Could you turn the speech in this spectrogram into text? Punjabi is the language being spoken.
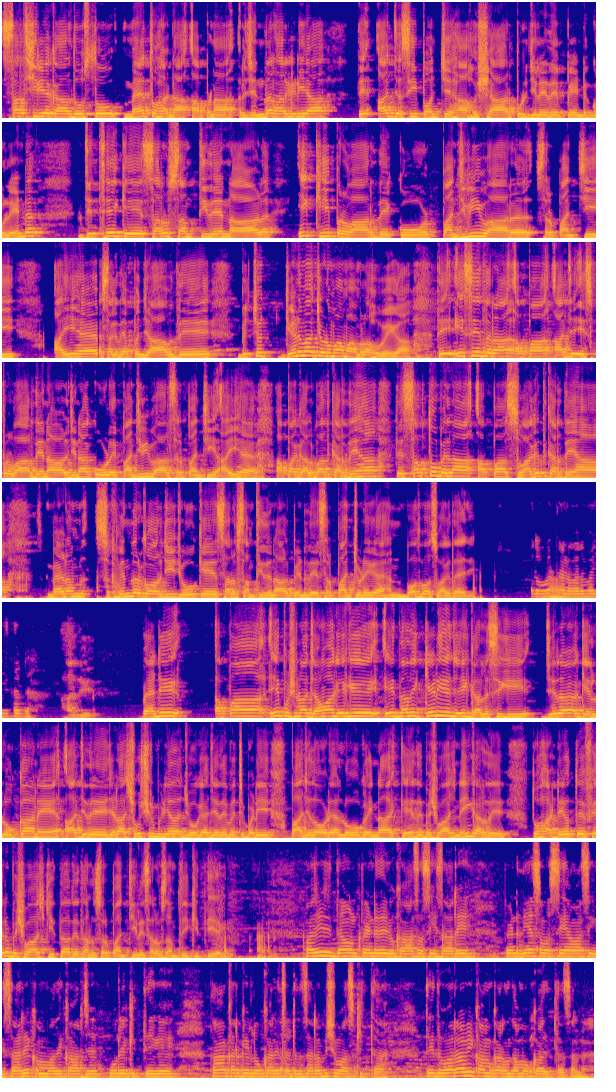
ਸਤਿ ਸ਼੍ਰੀ ਅਕਾਲ ਦੋਸਤੋ, ਮੈਂ ਤੁਹਾਡਾ ਆਪਣਾ ਰਜਿੰਦਰ ਹਰਗੜੀਆ ਤੇ ਅੱਜ ਅਸੀਂ ਪਹੁੰਚੇ ਹਾਂ ਹੁਸ਼ਿਆਰਪੁਰ ਜ਼ਿਲ੍ਹੇ ਦੇ ਪਿੰਡ ਗੁਲਿੰਡ, ਜਿੱਥੇ ਕਿ ਸਰਬਸੰਮਤੀ ਦੇ ਨਾਲ ਇੱਕ ਹੀ ਪਰਿਵਾਰ ਦੇ ਕੋਲ ਪੰਜਵੀਂ ਵਾਰ ਸਰਪੰਚੀ ਆਈ ਹੈ। ਕਹਿ ਸਕਦੇ ਹਾਂ ਪੰਜਾਬ ਦੇ ਵਿੱਚੋਂ ਗਿਣਵਾ ਚੁਣਵਾ ਮਾਮਲਾ ਹੋਵੇਗਾ। ਤੇ ਇਸੇ ਤਰ੍ਹਾਂ ਆਪਾਂ ਅੱਜ ਇਸ ਪਰਿਵਾਰ ਦੇ ਨਾਲ ਜਿਨ੍ਹਾਂ ਕੋਲ ਇਹ ਪੰਜਵੀਂ ਵਾਰ ਸਰਪੰਚੀ ਆਈ ਹੈ ਆਪਾਂ ਗੱਲਬਾਤ ਕਰਦੇ ਹਾਂ। ਤੇ ਸਭ ਤੋਂ ਪਹਿਲਾਂ ਆਪਾਂ ਸਵਾਗਤ ਕਰਦੇ ਹਾਂ ਮੈਡਮ ਸੁਖਵਿੰਦਰ ਕੌਰ ਜੀ ਜੋ ਕਿ ਸਰਬਸੰਮਤੀ ਦੇ ਨਾਲ ਪਿੰਡ ਦੇ ਸਰਪੰਚ ਚੁਣੇ ਗਏ ਹਨ। ਬਹੁਤ ਬਹੁਤ ਸਵਾਗਤ ਹੈ ਜੀ। ਬਹੁਤ ਧੰਨਵਾਦ ਭਾਈ ਤੁਹਾਡਾ। ਹਾਂਜੀ। ਭੈਣ ਜੀ ਆਪਾਂ ਇਹ ਪੁੱਛਣਾ ਚਾਹਾਂਗੇ ਕਿ ਇਦਾਂ ਦੀ ਕਿਹੜੀ ਅਜਿਹੀ ਗੱਲ ਸੀਗੀ ਜਿਹੜਾ ਕਿ ਲੋਕਾਂ ਨੇ ਅੱਜ ਦੇ ਜਿਹੜਾ ਸੋਸ਼ਲ ਮੀਡੀਆ ਦਾ ਯੁੱਗ ਹੈ ਜਿਹਦੇ ਵਿੱਚ ਬੜੀ ਭੱਜ ਦੌੜਿਆ ਲੋਕ ਇੰਨਾ ਕਿਸੇ ਤੇ ਵਿਸ਼ਵਾਸ ਨਹੀਂ ਕਰਦੇ ਤੁਹਾਡੇ ਉੱਤੇ ਫਿਰ ਵਿਸ਼ਵਾਸ ਕੀਤਾ ਤੇ ਤੁਹਾਨੂੰ ਸਰਪੰਚੀ ਲਈ ਸਰਬਸੰਮਤੀ ਕੀਤੀ ਹੈਗੀ? ਭਾਜੀ ਜਿੱਦਾਂ ਹੁਣ ਪਿੰਡ ਦੇ ਵਿਕਾਸ ਅਸੀਂ ਸਾਰੇ ਪਿੰਡ ਦੀਆਂ ਸਮੱਸਿਆਵਾਂ ਸੀ ਸਾਰੇ ਕੰਮਾਂ ਦੇ ਕਾਰਜ ਪੂਰੇ ਕੀਤੇ ਗਏ ਤਾਂ ਕਰਕੇ ਲੋਕਾਂ ਨੇ ਸਾਡੇ ਤੇ ਸਾਰਾ ਵਿਸ਼ਵਾਸ ਕੀਤਾ ਤੇ ਦੁਬਾਰਾ ਵੀ ਕੰਮ ਕਰਨ ਦਾ ਮੌਕਾ ਦਿੱਤਾ ਸਾਨੂੰ।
